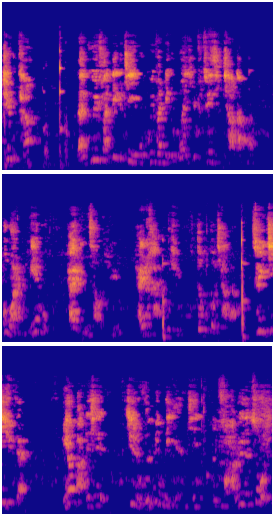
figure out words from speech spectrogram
只有他来规范这个进一步规范这个关系是最恰当的。不管是业部还是林草局还是海务局都不够恰当，所以继续在你要把这些就是文明的演进、法律的作用、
